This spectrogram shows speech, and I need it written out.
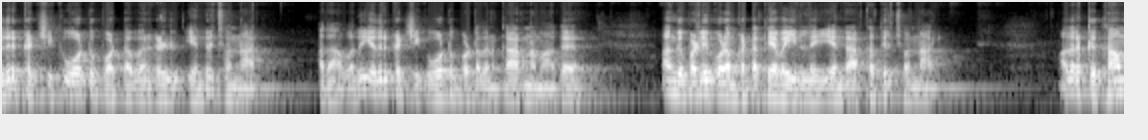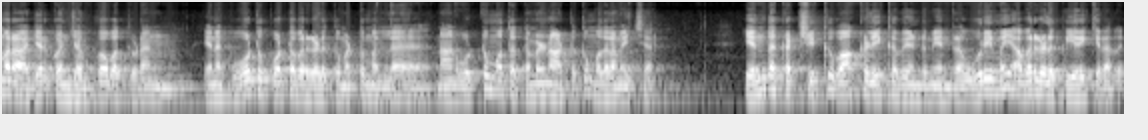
எதிர்க்கட்சிக்கு ஓட்டு போட்டவர்கள் என்று சொன்னார். அதாவது எதிர்க்கட்சிக்கு ஓட்டு போட்டதன் காரணமாக அங்கு பள்ளிக்கூடம் கட்ட தேவையில்லை என்ற அர்த்தத்தில் சொன்னார். அதற்கு காமராஜர் கொஞ்சம் கோபத்துடன் எனக்கு ஓட்டு போட்டவர்களுக்கு மட்டுமல்ல நான் ஒட்டுமொத்த தமிழ்நாட்டுக்கும் முதலமைச்சர். எந்த கட்சிக்கு வாக்களிக்க வேண்டும் என்ற உரிமை அவர்களுக்கு இருக்கிறது.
